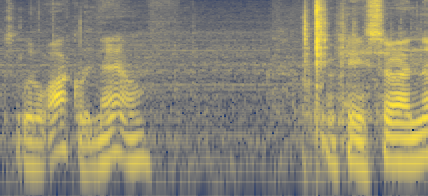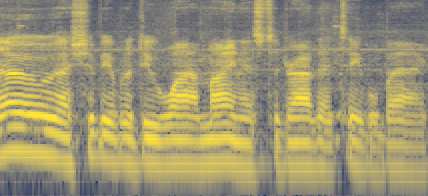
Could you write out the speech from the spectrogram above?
It's a little awkward now. Okay, so I know I should be able to do Y minus to drive that table back.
